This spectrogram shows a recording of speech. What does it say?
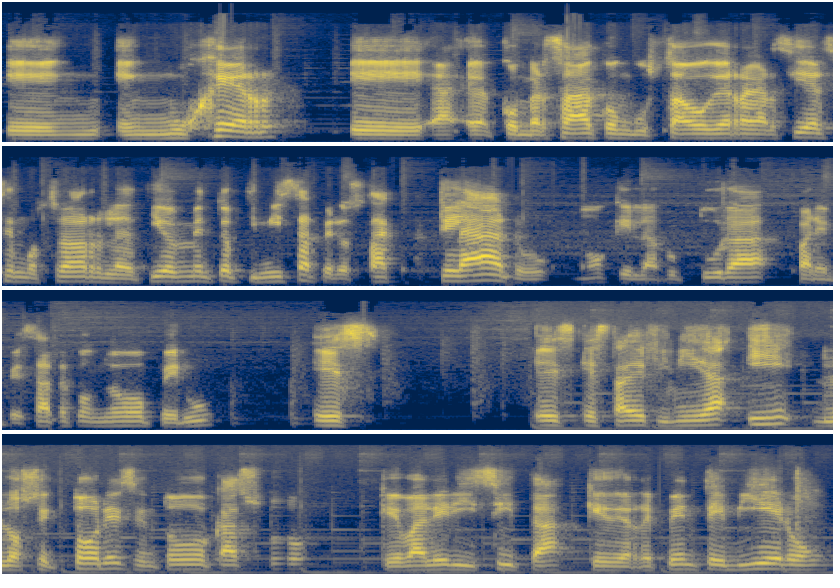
en, Mujer, eh, conversaba con Gustavo Guerra García, él se mostraba relativamente optimista, pero está claro ¿no? que la ruptura para empezar con Nuevo Perú es, es, está definida y los sectores, en todo caso, que Valery cita, que de repente vieron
